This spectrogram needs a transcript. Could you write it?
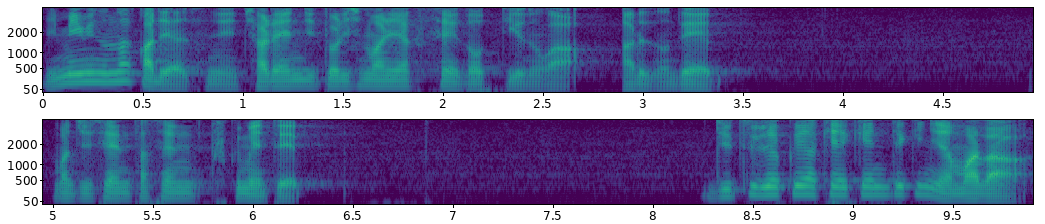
耳の中ではですね、チャレンジ取締役制度っていうのがあるので、まあ、次戦他戦含めて、実力や経験的にはまだ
